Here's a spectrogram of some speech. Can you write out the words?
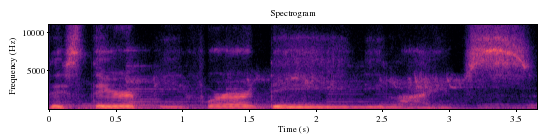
This therapy for our daily lives.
